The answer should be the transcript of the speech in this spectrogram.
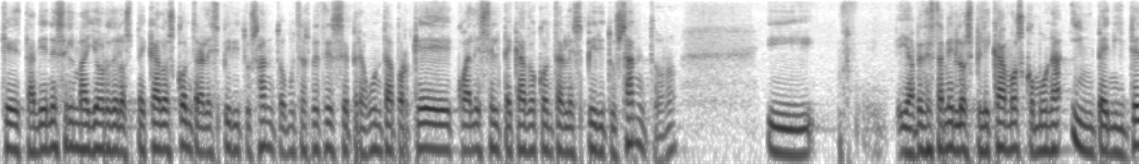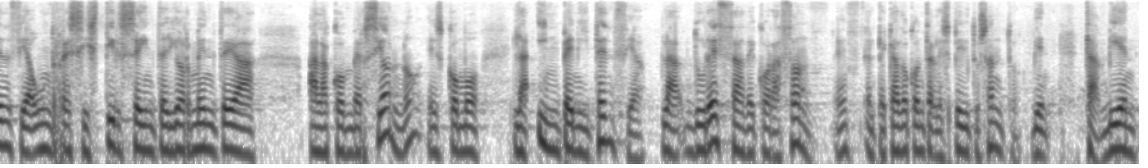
que también es el mayor de los pecados contra el Espíritu Santo. Muchas veces se pregunta por qué, cuál es el pecado contra el Espíritu Santo, ¿no? Y, y a veces también lo explicamos como una impenitencia, un resistirse interiormente a, la conversión, ¿no? Es como la impenitencia, la dureza de corazón, ¿eh? el pecado contra el Espíritu Santo. Bien, también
